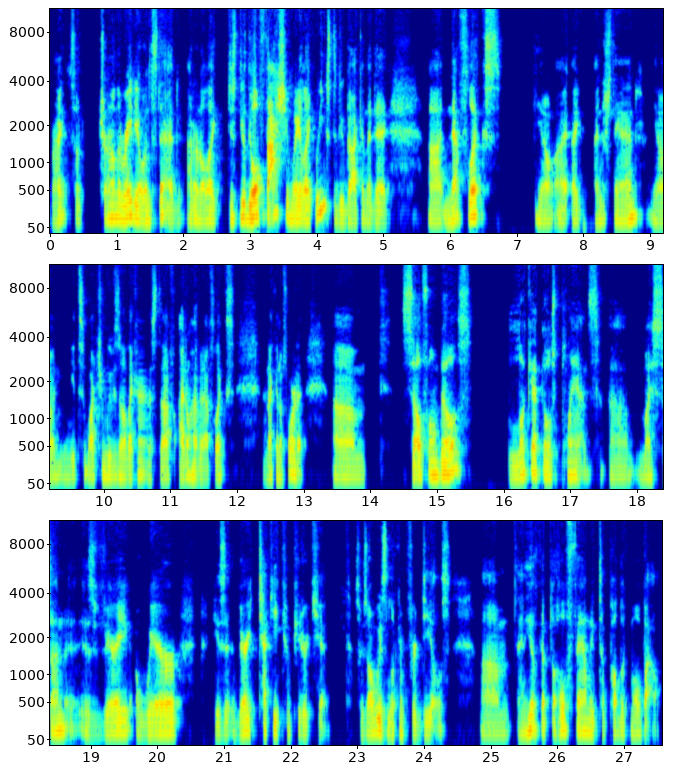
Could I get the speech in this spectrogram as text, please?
right? So turn on the radio instead. I don't know, like just do the old-fashioned way, like we used to do back in the day. Uh, Netflix, you know, I, I understand, you know, you need to watch your movies and all that kind of stuff. I don't have Netflix and I can afford it. Um, cell phone bills, look at those plans. Uh, my son is very aware. He's a very techie computer kid. So he's always looking for deals. Um, and he hooked up the whole family to Public Mobile.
